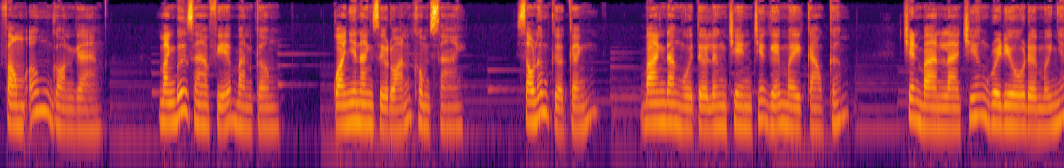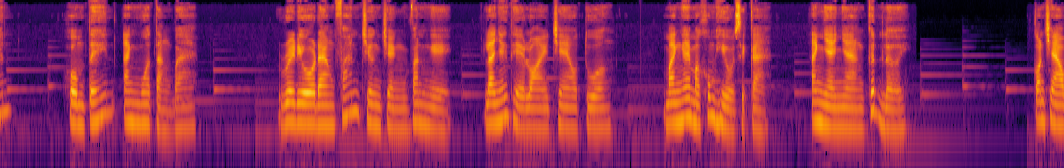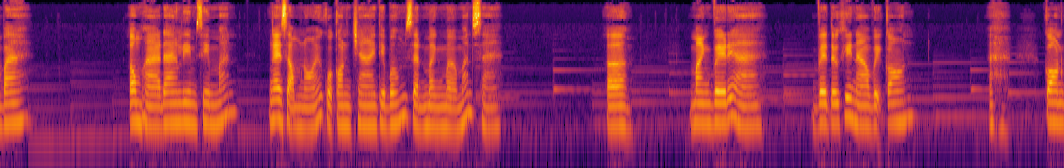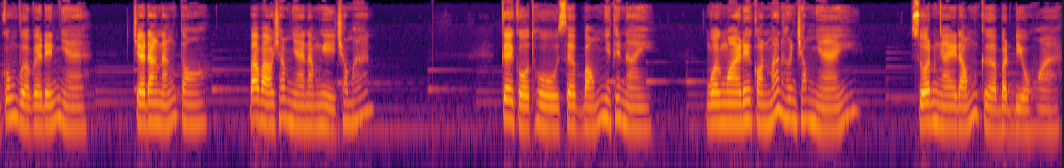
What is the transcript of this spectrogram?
Phòng ông gọn gàng. Mạnh bước ra phía ban công Quả nhiên anh dự đoán không sai. Sau lớp cửa cánh Ba anh đang ngồi tờ lưng trên chiếc ghế mây cao cấp Trên bàn là chiếc radio đời mới nhất. Hôm Tết, anh mua tặng ba. Radio đang phát chương trình văn nghệ Là những thể loại treo tuồng. Mà nghe mà không hiểu gì cả. Anh nhẹ nhàng cất lời. Con chào ba. Ông Hà đang liêm xiêm mắt. Nghe giọng nói của con trai Thì bỗng giật mình mở mắt ra. Ờ Mạnh về đấy à? Về từ khi nào vậy con? À, Con cũng vừa về đến nhà. Trời đang nắng to. Ba vào trong nhà nằm nghỉ cho mát. Cây cổ thụ sợp bóng như thế này. Ngồi ngoài đây còn mát hơn trong nhà ấy. Suốt ngày đóng cửa bật điều hòa.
